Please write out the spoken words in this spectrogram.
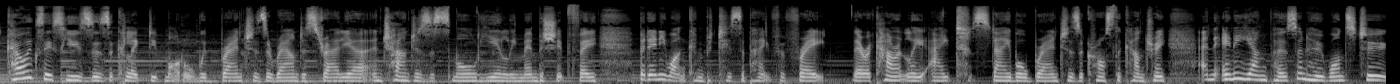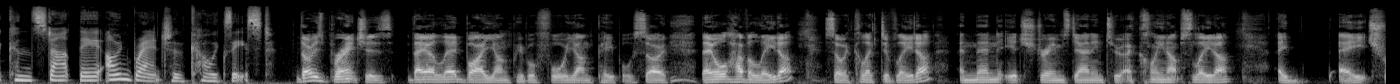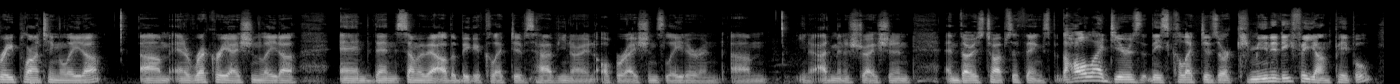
Coexist uses a collective model with branches around Australia and charges a small yearly membership fee, but anyone can participate for free. There are currently eight stable branches across the country, and any young person who wants to can start their own branch of Coexist those branches they are led by young people for young people so they all have a leader so a collective leader and then it streams down into a cleanups leader a, a tree planting leader um, and a recreation leader, and then some of our other bigger collectives have you know an operations leader and um, you know administration and those types of things. But the whole idea is that these collectives are a community for young people,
